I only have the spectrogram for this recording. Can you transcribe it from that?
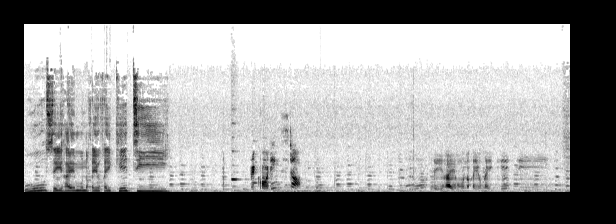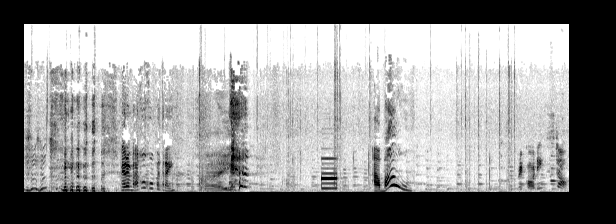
Ooh, say hi muna kayo kay Kitty. Recording stop. Say hi muna kayo kay Kitty. Pero ba? Ako ko pa try. Hi. Abaw! Recording stop.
